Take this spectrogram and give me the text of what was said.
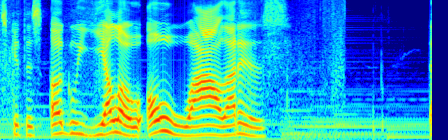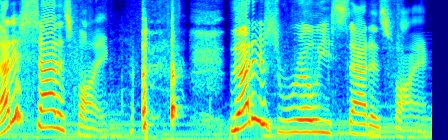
Let's get this ugly yellow. Oh, wow. That is... That is satisfying. that is really satisfying.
